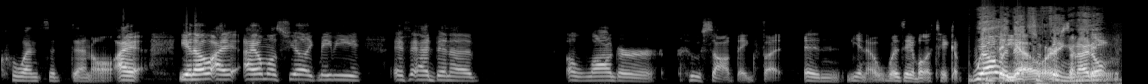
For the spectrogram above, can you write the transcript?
coincidental. I you know I I almost feel like maybe if it had been a a logger who saw Bigfoot and you know was able to take a well, and that's the thing, and I don't.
